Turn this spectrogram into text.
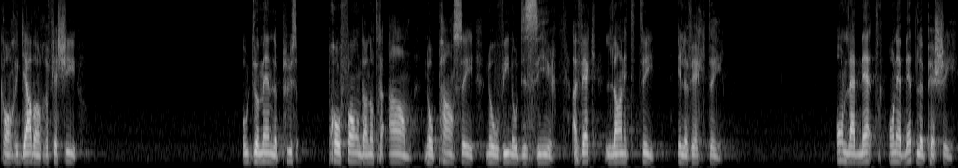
Quand on regarde, on réfléchit au domaine le plus profond dans notre âme, nos pensées, nos vies, nos désirs, avec l'honnêteté et la vérité. On l'admet, on admet le péché.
